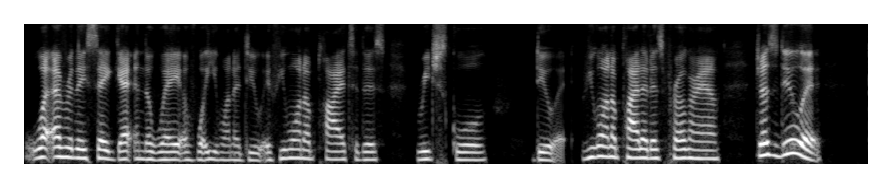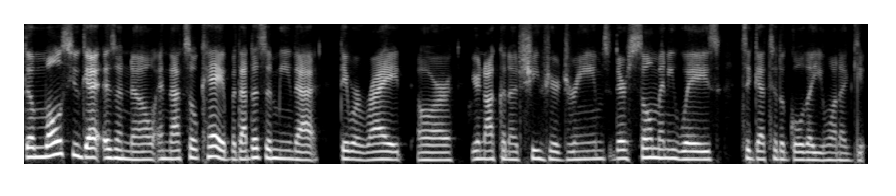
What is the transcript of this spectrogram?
whatever they say get in the way of what you want to do. If you want to apply to this reach school, do it. If you want to apply to this program, just do it. The most you get is a no, and that's okay. But that doesn't mean that they were right or you're not going to achieve your dreams. There's so many ways to get to the goal that you want to get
